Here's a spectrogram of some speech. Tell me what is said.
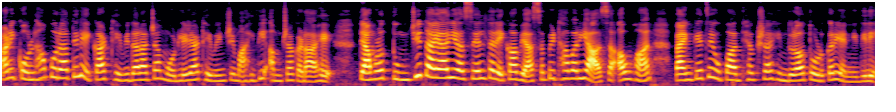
आणि कोल्हापुरातील एका ठेवीदाराच्या मोडलेल्या ठेवींची माहिती आमच्याकडे आहे. त्यामुळं तुमची तयारी असेल तर एका व्यासपीठावर या असं आव्हान बँकेचे उपाध्यक्ष हिंदुराव तोडकर यांनी दिले.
